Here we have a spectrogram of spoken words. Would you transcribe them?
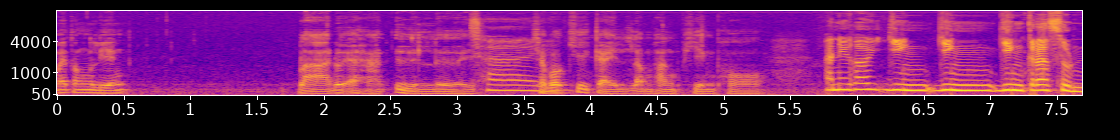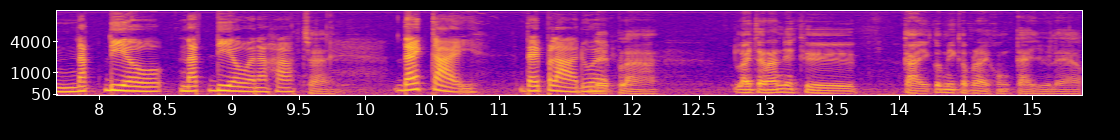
ไม่ต้องเลี้ยงปลาด้วยอาหารอื่นเลยใช่เฉพาะขี้ไก่ลำพังเพียงพอ อันนี้เขายิงยิงยิงกระสุนนัดเดียว นัดเดียวอะนะคะ ใช่ ได้ไก่ได้ปลาด้วย ได้ปลา หลังจากนั้นเนี่ยคือ ไก่ก็มีกำไรของไก่อยู่แล้ว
